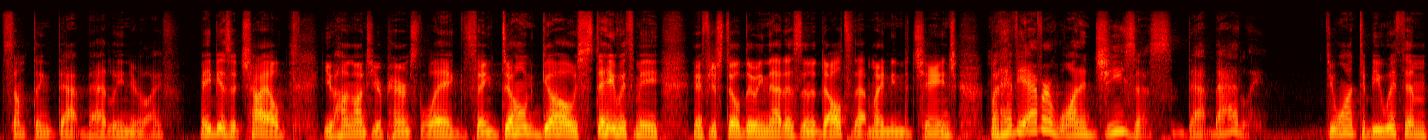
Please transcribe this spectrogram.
something that badly in your life? Maybe as a child, you hung onto your parents' leg saying, Don't go, stay with me. If you're still doing that as an adult, that might need to change. But have you ever wanted Jesus that badly? Do you want to be with him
